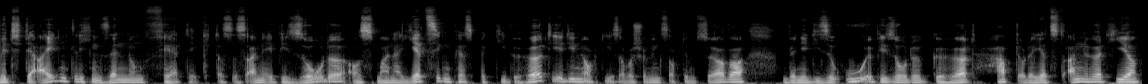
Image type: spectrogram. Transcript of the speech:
mit der eigentlichen Sendung fertig. Das ist eine Episode aus meiner jetzigen Perspektive. Hört ihr die noch? Die ist aber schon längst auf dem Server. Und wenn ihr diese U-Episode gehört habt oder jetzt anhört hier,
